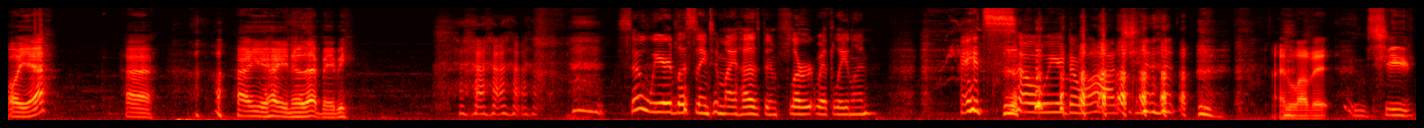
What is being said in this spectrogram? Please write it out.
Oh yeah? Uh, how you how you know that, baby? So weird listening to my husband flirt with Leland. It's so weird to watch. I love it. And she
